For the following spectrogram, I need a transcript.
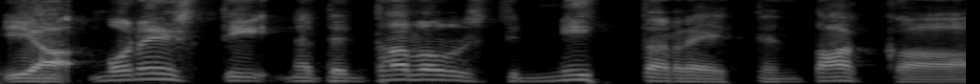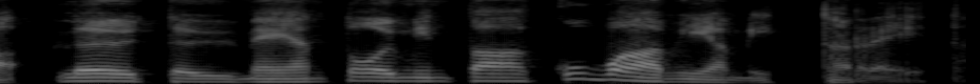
Ja monesti näiden taloudellisten mittareiden takaa löytyy meidän toimintaa kuvaavia mittareita.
